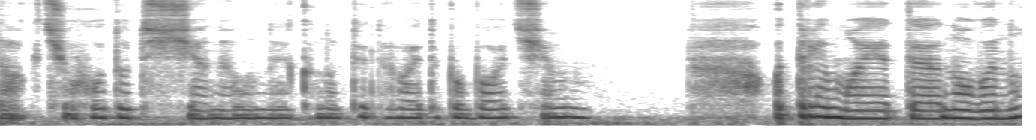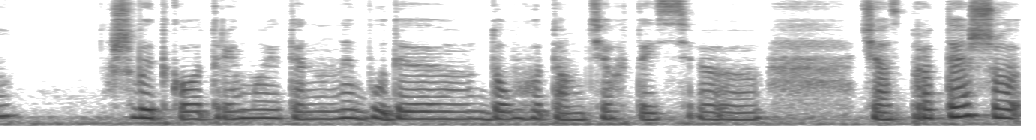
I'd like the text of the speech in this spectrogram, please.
Так, чого тут ще не уникнути? Давайте побачимо. Отримаєте новину, швидко отримаєте, не буде довго там тягтись е, час. Про те, що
